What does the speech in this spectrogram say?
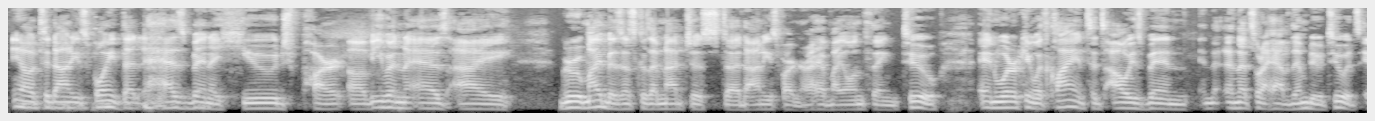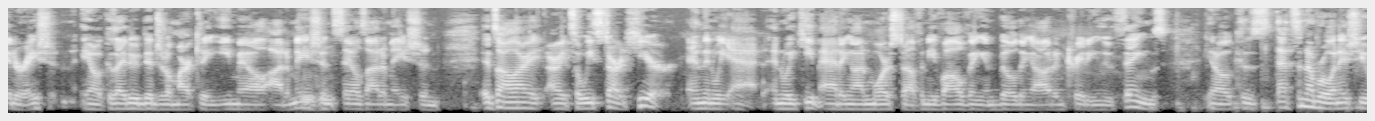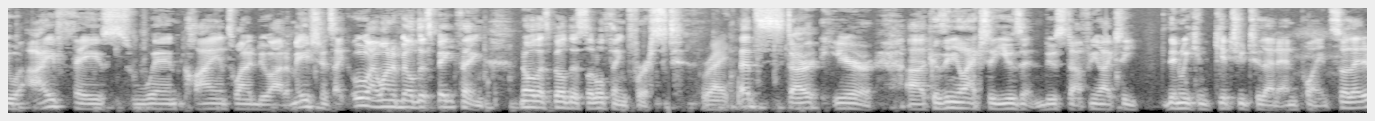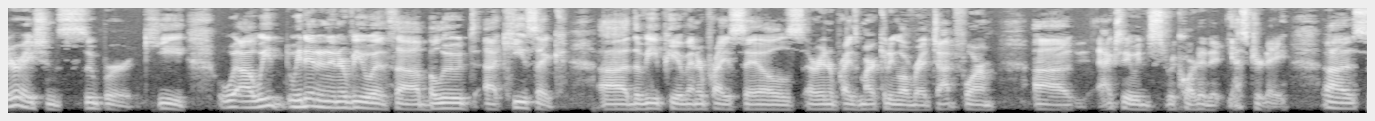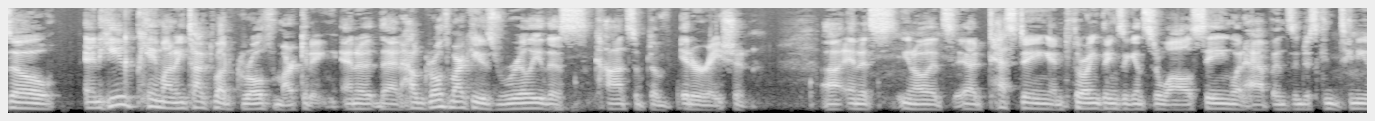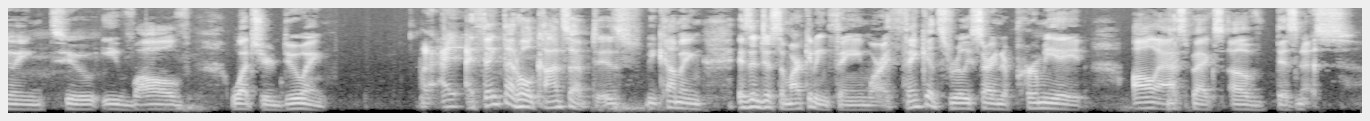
you know to Donnie's point that has been a huge part of even as I grew my business because I'm not just uh, Donnie's partner. I have my own thing too. And working with clients, it's always been, and, and that's what I have them do too. It's iteration, you know, because I do digital marketing, email automation, mm-hmm. sales automation. It's all, all right. All right. So we start here and then we add and we keep adding on more stuff and evolving and building out and creating new things you know, because that's the number one issue I face when clients want to do automation. It's like, oh, I want to build this big thing. No, let's build this little thing first. Right. let's start here because uh, then you'll actually use it and do stuff. And you'll actually then we can get you to that endpoint. So that iteration is super key. Uh, we we did an interview with uh, Balut uh, Kisik, uh, the VP of Enterprise Sales or Enterprise Marketing over at Jotform. Uh, actually, we just recorded it yesterday. Uh, so and he came on and he talked about growth marketing and uh, that how growth marketing is really this concept of iteration uh, and it's you know it's uh, testing and throwing things against the wall seeing what happens and just continuing to evolve what you're doing I, I, think that whole concept is becoming isn't just a marketing thing anymore. I think it's really starting to permeate all aspects of business.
